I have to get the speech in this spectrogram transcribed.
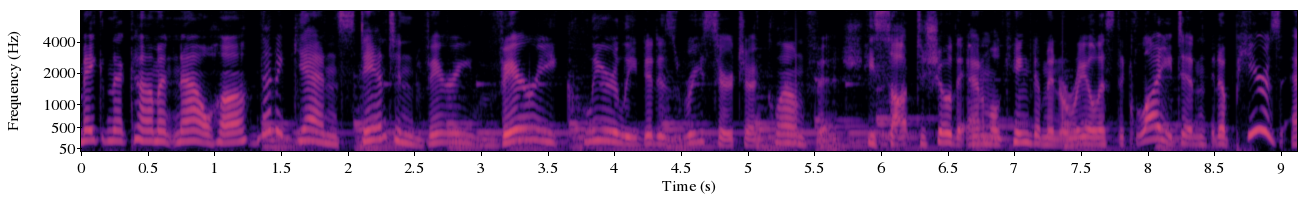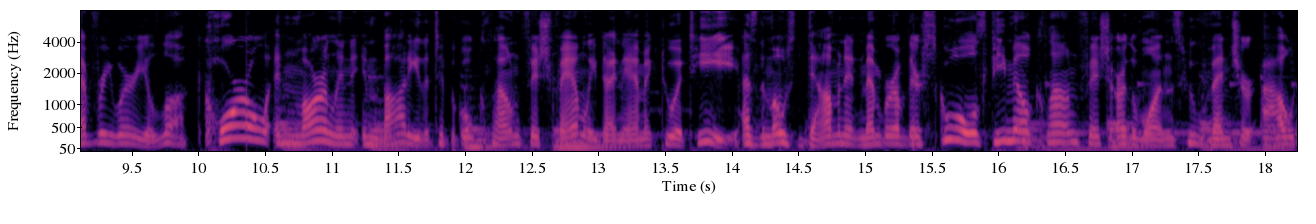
Making that comment now, huh? Then again, Stanton very, very clearly did his research on clownfish. He sought to show the animal kingdom in a realistic light, and it appears everywhere you look. Coral and Marlin embody the typical clownfish family dynamic to a T. As the most dominant member of their schools, female clownfish are the ones who venture out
